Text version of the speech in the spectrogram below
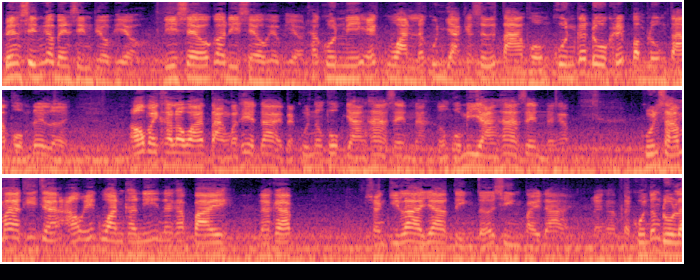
เบนซินก็เบนซินเพียวๆ ดีเซลก็ดีเซลเพียวๆ ถ้าคุณมี X1 แล้วคุณอยากจะซื้อตามผม คุณก็ดูคลิปบำรุงตามผมได้เลย เอาไปคาราวานต่างประเทศได้ แต่คุณต้องพกยาง 5 เส้นนะของผมมียาง 5 เส้นนะครับ คุณสามารถที่จะเอา X1 คันนี้นะครับไปนะครับชังกีล่าย่าติ่งเต๋อชิงไปได้นะครับ แต่คุณต้องดูแล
